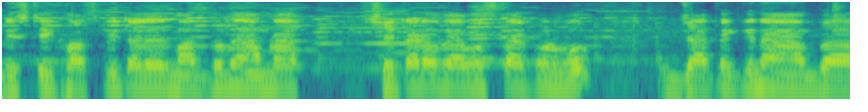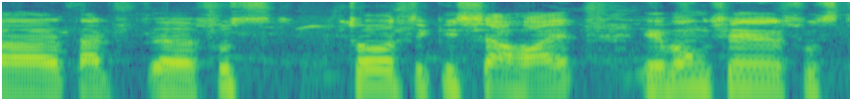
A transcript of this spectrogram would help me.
ডিস্ট্রিক্ট হসপিটালের মাধ্যমে আমরা সেটারও ব্যবস্থা করব যাতে কিনা তার সুস্থ চিকিৎসা হয় এবং সে সুস্থ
